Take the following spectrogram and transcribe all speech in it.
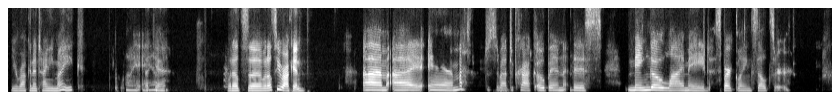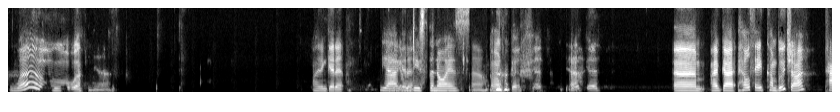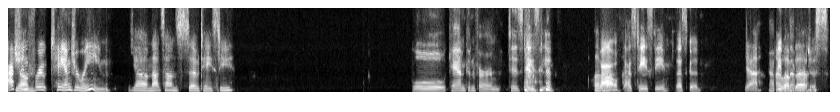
You're rocking a tiny mic. I Heck am. yeah. What else? Uh, what else are you rocking? Um, I am just about to crack open this mango limeade sparkling seltzer. Whoa! Yeah. I didn't get it. Yeah, get it. reduce the noise. So Oh, good, good, yeah. good, good. Um, I've got Health-Ade kombucha, passion Yum. fruit tangerine. Yum, that sounds so tasty. Oh, can confirm, tis tasty. Wow, that. that's tasty. That's good. Yeah. Happy I love that, that. purchase.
